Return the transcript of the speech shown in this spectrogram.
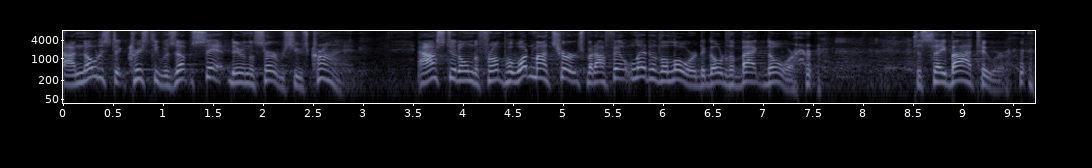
I noticed that Christy was upset during the service. She was crying. I stood on the front, but wasn't my church, but I felt led of the Lord to go to the back door to say bye to her.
